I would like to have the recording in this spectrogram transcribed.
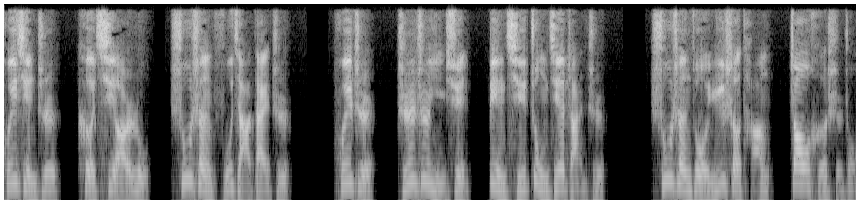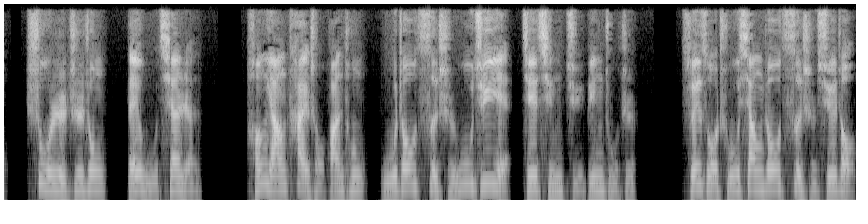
挥信之，克期而入。书慎伏甲待之。挥至，执之以训，并其众皆斩之。书慎坐于社堂，昭和示众。数日之中，得五千人。衡阳太守樊通、武州刺史乌居业皆请举兵助之。随所除襄州刺史薛胄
